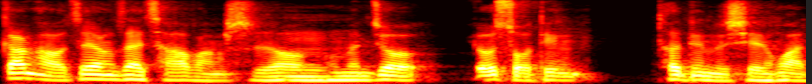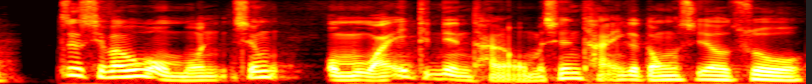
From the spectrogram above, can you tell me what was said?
刚好这样在查访时候，嗯、我们就有锁定特定的嫌犯。这个嫌犯，我们先我们晚一点点谈，我们先谈一个东西，叫做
